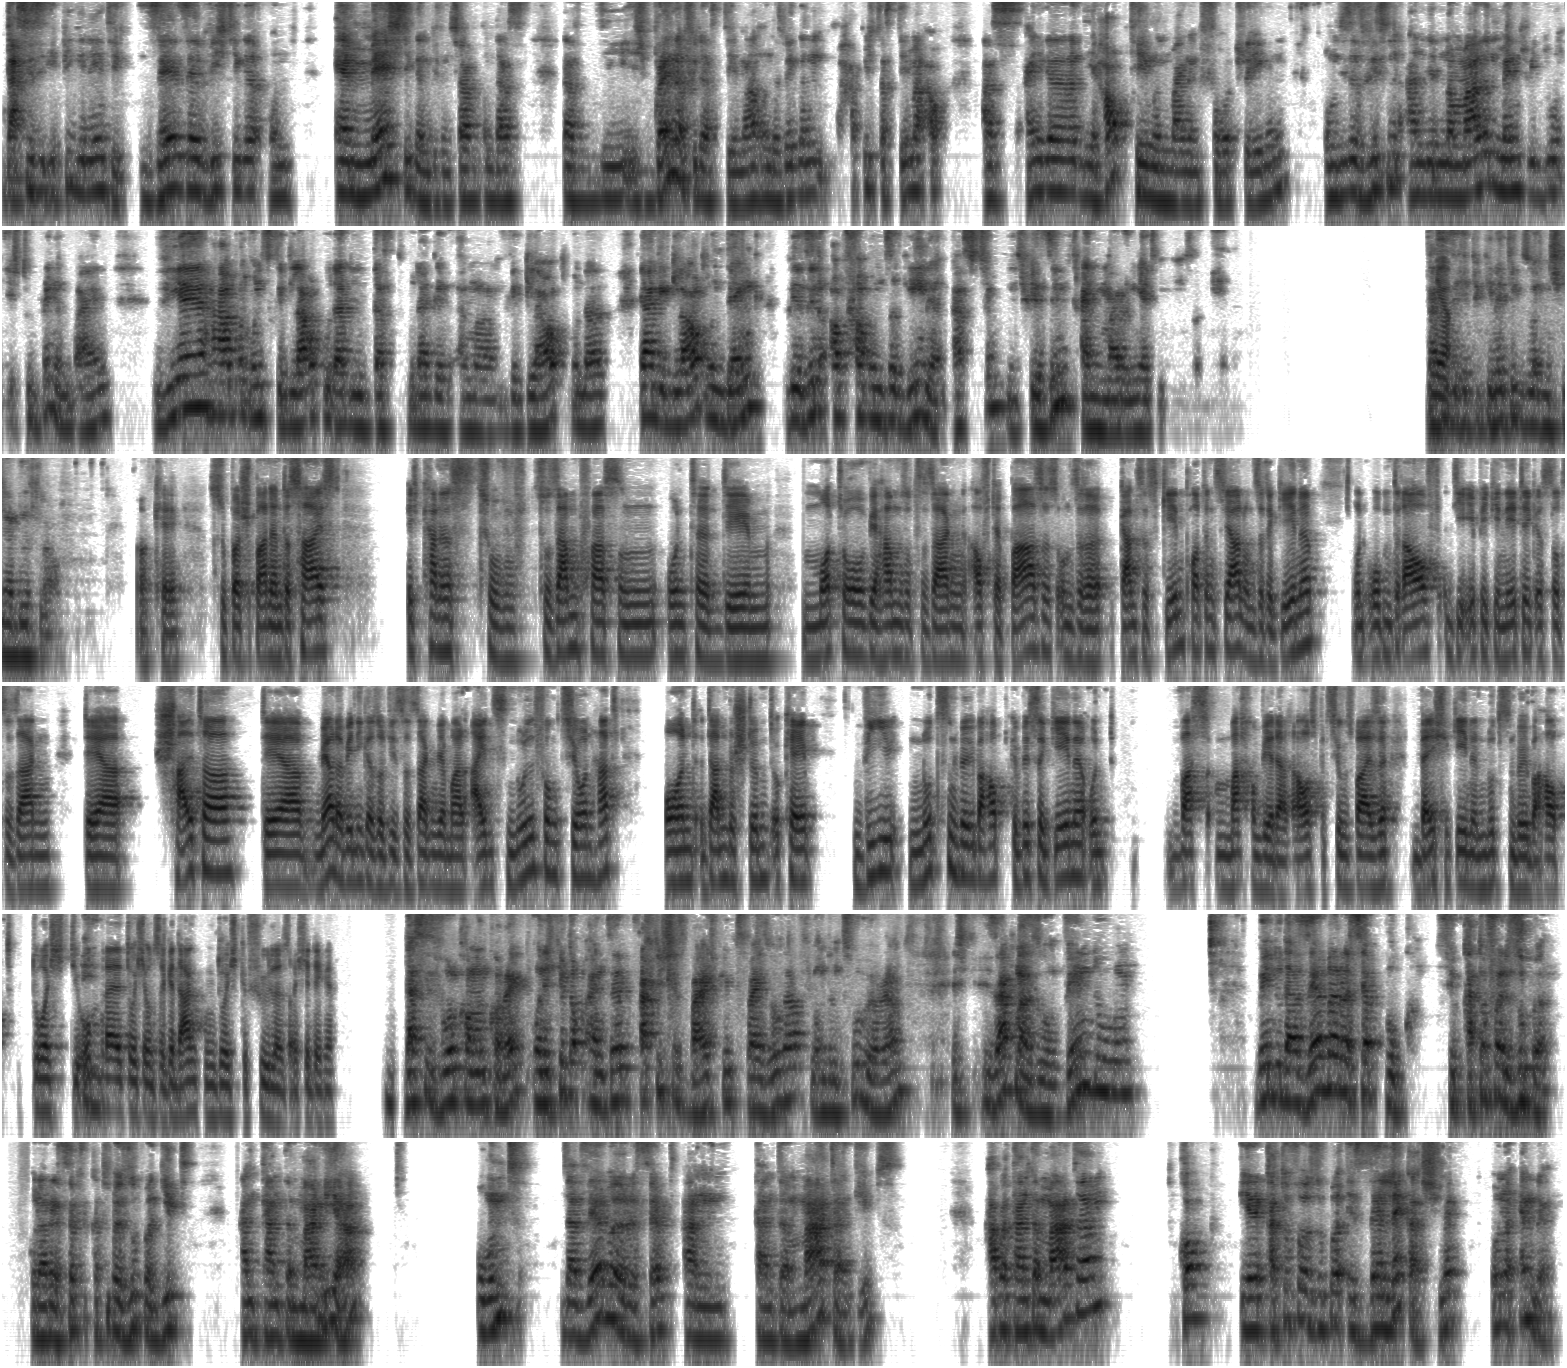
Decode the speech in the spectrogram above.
Das ist die Epigenetik. Sehr, sehr wichtige und ermächtigende Wissenschaft und das, das die, ich brenne für das Thema und deswegen habe ich das Thema auch als einige die Hauptthemen in meinen Vorträgen, um dieses Wissen an den normalen Mensch wie du und ich zu bringen, weil wir haben uns geglaubt oder die, das oder ge, ähm, geglaubt oder ja geglaubt und denkt, wir sind Opfer unserer Gene. Das stimmt nicht. Wir sind keine Marionetten unserer Gene. Das ja. ist die Epigenetik so in Schnelldurchlauf. Okay, super spannend. Das heißt, ich kann es zu, zusammenfassen unter dem Motto, wir haben sozusagen auf der Basis unser ganzes Genpotenzial, unsere Gene und obendrauf die Epigenetik ist sozusagen der Schalter, der mehr oder weniger so diese, sagen wir mal, 1-0-Funktion hat und dann bestimmt, okay, wie nutzen wir überhaupt gewisse Gene und was machen wir daraus, beziehungsweise welche Gene nutzen wir überhaupt durch die Umwelt, durch unsere Gedanken, durch Gefühle, solche Dinge. Das ist vollkommen korrekt. Und ich gebe auch ein sehr praktisches Beispiel, zwei sogar für unseren Zuhörer. Ich, ich sag mal so, wenn du, wenn du dasselbe Rezeptbuch für Kartoffelsuppe oder Rezept für Kartoffelsuppe gibst an Tante Maria und dasselbe Rezept an Tante Martha gibst, aber Tante Martha kocht ihre Kartoffelsuppe, ist sehr lecker, schmeckt ohne Ende.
